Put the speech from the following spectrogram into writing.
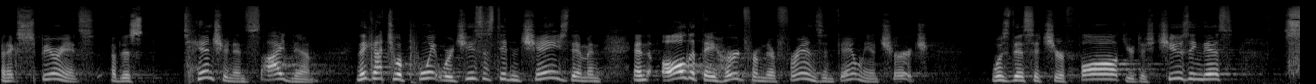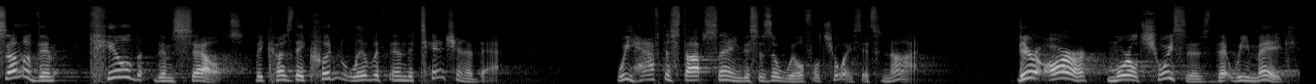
an experience of this tension inside them. They got to a point where Jesus didn't change them, and, and all that they heard from their friends and family and church was this it's your fault, you're just choosing this. Some of them killed themselves because they couldn't live within the tension of that. We have to stop saying this is a willful choice. It's not. There are moral choices that we make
